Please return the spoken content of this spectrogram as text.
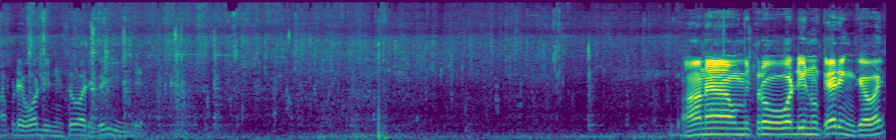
આપણે ઓડીની સવારી કરી છે આને મિત્રો ઓડીનું ટેરિંગ કહેવાય.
